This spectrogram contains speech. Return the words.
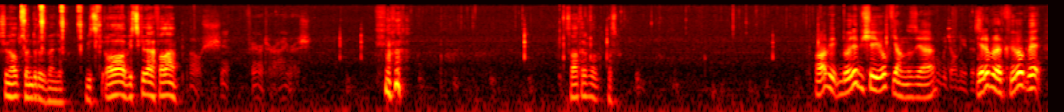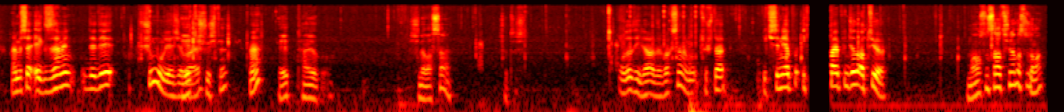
Şunu alıp söndürürüz bence. Viski, Oo viskiler falan. Oh shit. Irish. Sağ tarafa bak. Bas. Abi böyle bir şey yok yalnız ya. Yere bırakıyor ve hani mesela examine dediği şu mu oluyor acaba? Evet ya? şu işte. Ha? Evet ha yok. Şuna bassana. Şu tuş. O da değil abi. Baksana bu tuşlar ikisini yap iki yapınca da atıyor. Mouse'un sağ tuşuna bas o zaman.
